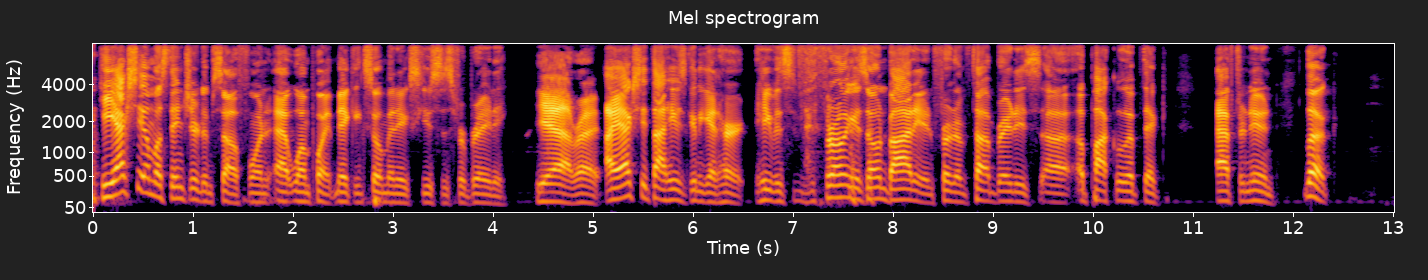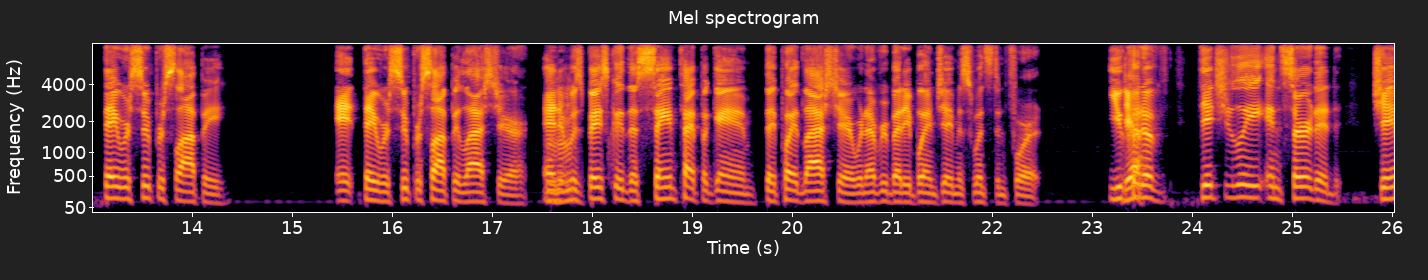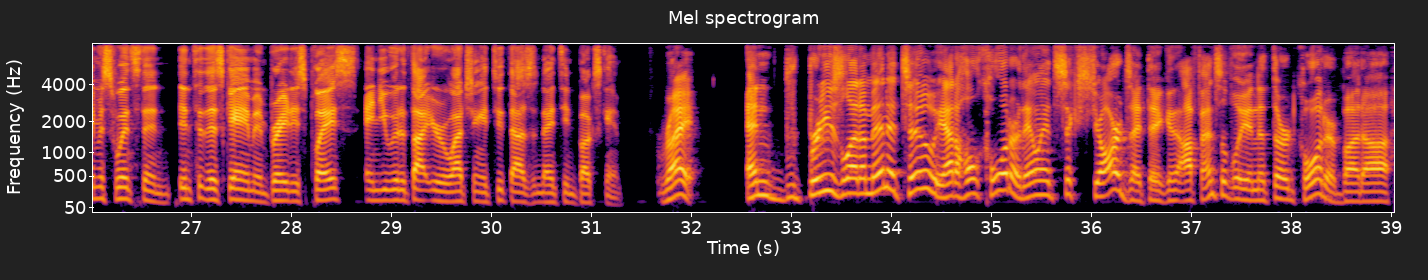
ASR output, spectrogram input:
he actually almost injured himself one at one point, making so many excuses for Brady. Yeah, right. I actually thought he was going to get hurt. He was throwing his own body in front of Tom Brady's uh, apocalyptic afternoon. Look, they were super sloppy. It they were super sloppy last year, and it Mhm. was basically the same type of game they played last year when everybody blamed Jameis Winston for it. You Yeah. could have digitally inserted Jameis Winston into this game in Brady's place, and you would have thought you were watching a 2019 Bucs game. Right. And Brees let him in it too. He had a whole quarter. They only had six yards, I think, offensively in the third quarter, but uh,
